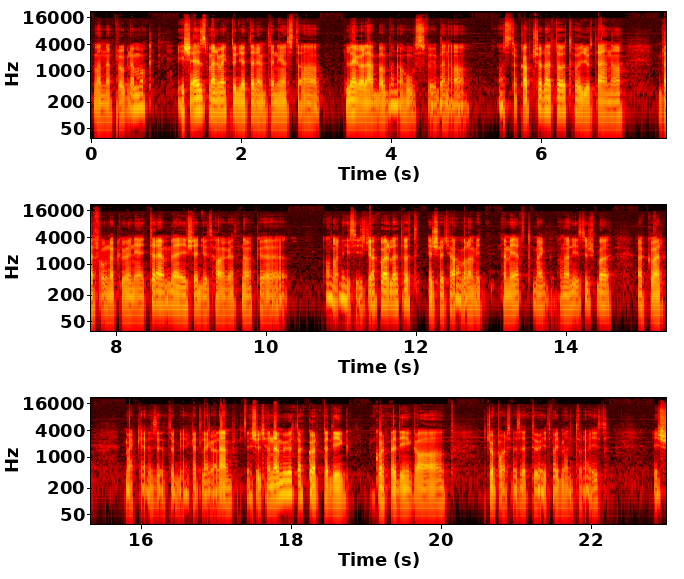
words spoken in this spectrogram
vannak programok, és ez már meg tudja teremteni azt a legalább abban a 20 főben a, azt a kapcsolatot, hogy utána be fognak ülni egy terembe, és együtt hallgatnak analízis gyakorlatot, és hogyha valamit nem ért meg analízisből, akkor megkérdezi a többieket legalább. És hogyha nem ült, akkor pedig, akkor pedig a csoportvezetőit vagy mentorait. És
